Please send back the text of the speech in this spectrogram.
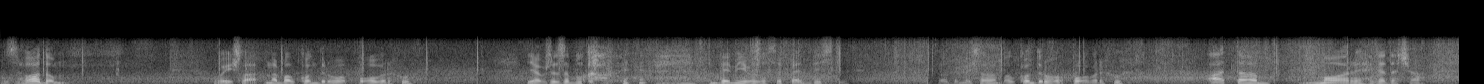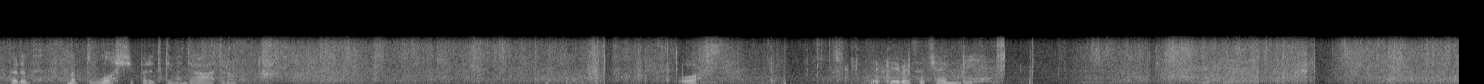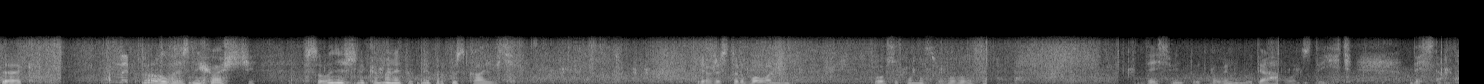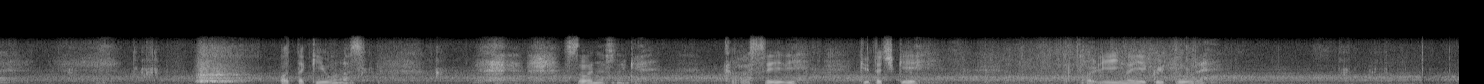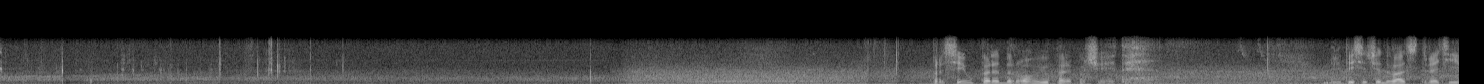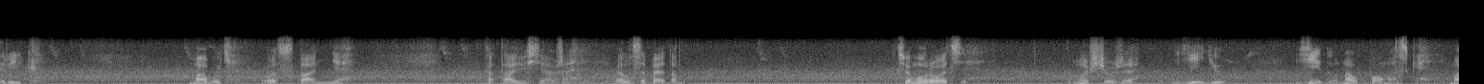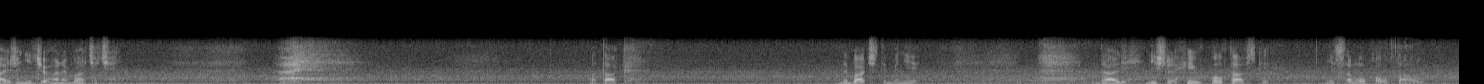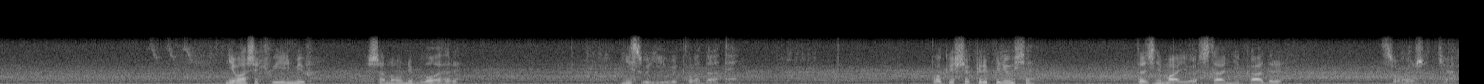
Згодом вийшла на балкон другого поверху. Я вже заблукав, де мій велосипед десь тут. Згодом вийшла на балкон другого поверху, а там море глядача перед, на площі перед кінотеатром. О, який височенький. Так, непровезні хащі. Соняшника мене тут не пропускають. Я вже стурбований пошуками свого велосипеда. Десь він тут повинен бути, ага, вон стоїть. Десь там. От такі у нас соняшники. Красиві квіточки олійної культури. Присів перед дорогою перепочити. 2023 рік. Мабуть, востаннє катаюся я вже велосипедом в цьому році, тому що вже їдю, їду навпомацки, майже нічого не бачачи. Отак. Не бачите мені далі ні шляхів полтавських, ні саму Полтаву. Ні ваших фільмів, шановні блогери, ні свої викладати. Поки що кріплюся та знімаю останні кадри свого життя.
